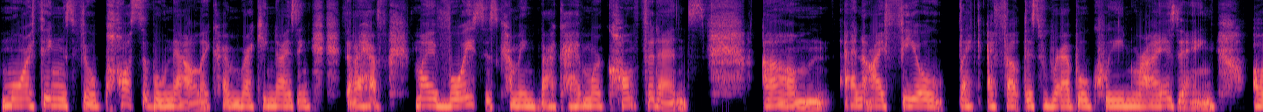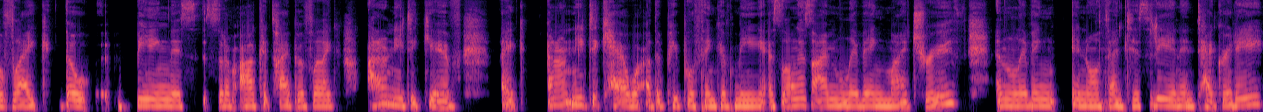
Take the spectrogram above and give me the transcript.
More things feel possible now. Like I'm recognizing that I have my voice is coming back. I have more confidence. Um, and I feel like I felt this rebel queen rising of like the being this sort of archetype of like, I don't need to give like I don't need to care what other people think of me as long as I'm living my truth and living in authenticity and integrity.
